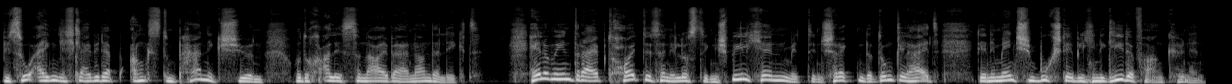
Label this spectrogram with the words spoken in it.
wieso eigentlich gleich wieder Angst und Panik schüren, wo doch alles so nahe beieinander liegt? Halloween treibt heute seine lustigen Spielchen mit den Schrecken der Dunkelheit, die einen Menschen buchstäblich in die Glieder fahren können.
